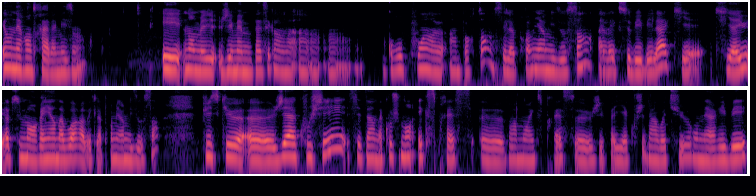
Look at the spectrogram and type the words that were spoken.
Et on est rentré à la maison. Et non, mais j'ai même passé quand même un, gros point euh, important. C'est la première mise au sein avec ce bébé-là qui, est, qui a eu absolument rien à voir avec la première mise au sein, puisque euh, j'ai accouché. C'était un accouchement express, euh, vraiment express. j'ai failli accoucher dans la voiture. On est arrivé.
